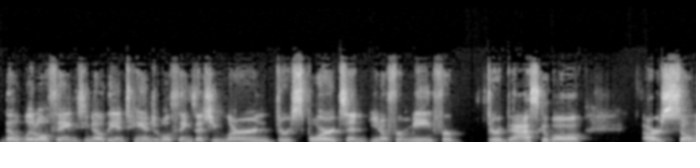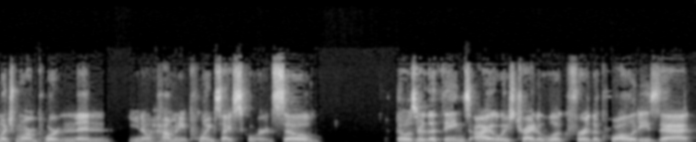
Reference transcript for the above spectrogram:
the little things, you know, the intangible things that you learn through sports. And, you know, for me, for through basketball are so much more important than you know how many points i scored so those are the things i always try to look for the qualities that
